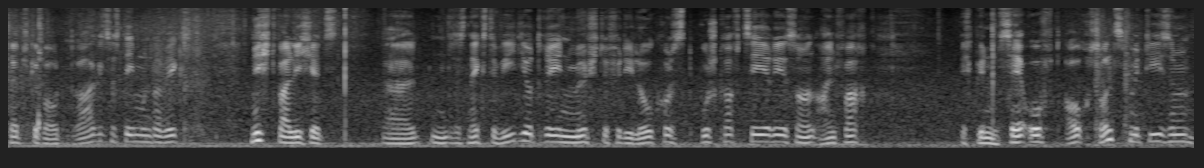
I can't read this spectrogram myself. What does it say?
selbstgebauten Tragesystem unterwegs. Nicht, weil ich jetzt äh, das nächste Video drehen möchte für die Locust Buschkraft Serie, sondern einfach, ich bin sehr oft auch sonst mit diesem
